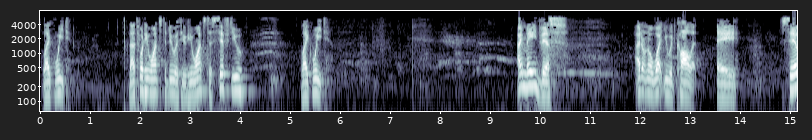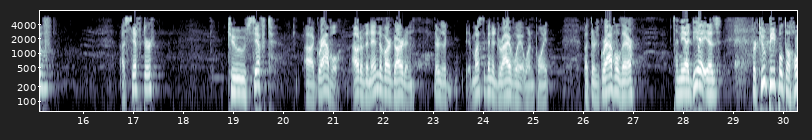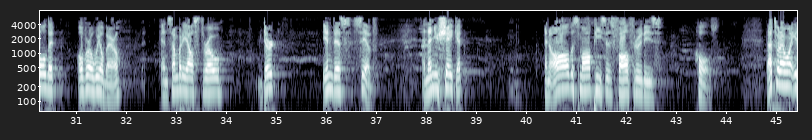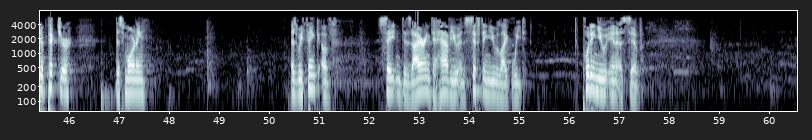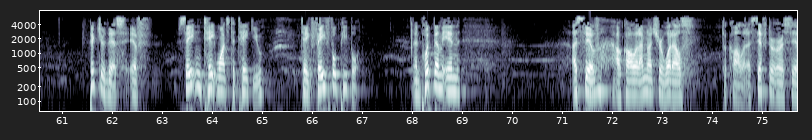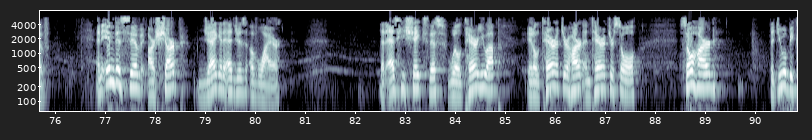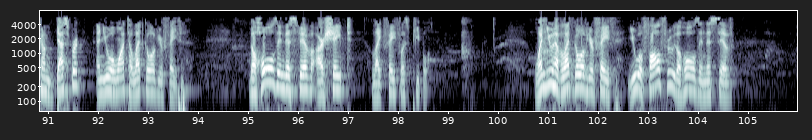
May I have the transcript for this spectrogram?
like wheat. That's what he wants to do with you. He wants to sift you like wheat. I made this, I don't know what you would call it, a sieve, a sifter, to sift uh, gravel out of an end of our garden. There's a, it must have been a driveway at one point, but there's gravel there. And the idea is for two people to hold it over a wheelbarrow and somebody else throw dirt in this sieve. And then you shake it and all the small pieces fall through these holes. That's what I want you to picture this morning as we think of Satan desiring to have you and sifting you like wheat, putting you in a sieve. Picture this. If Satan ta- wants to take you, take faithful people, and put them in a sieve, I'll call it, I'm not sure what else to call it, a sifter or a sieve. And in this sieve are sharp, jagged edges of wire that as he shakes this will tear you up. It'll tear at your heart and tear at your soul so hard that you will become desperate and you will want to let go of your faith. The holes in this sieve are shaped like faithless people. When you have let go of your faith, you will fall through the holes in this sieve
